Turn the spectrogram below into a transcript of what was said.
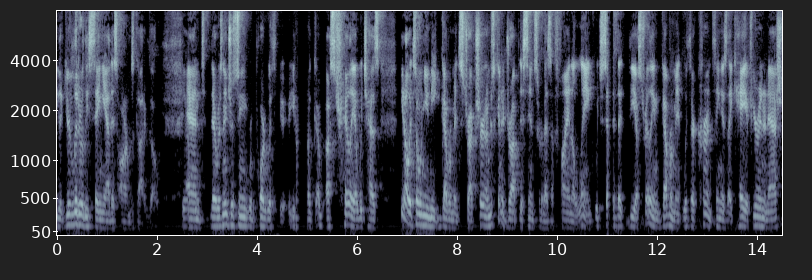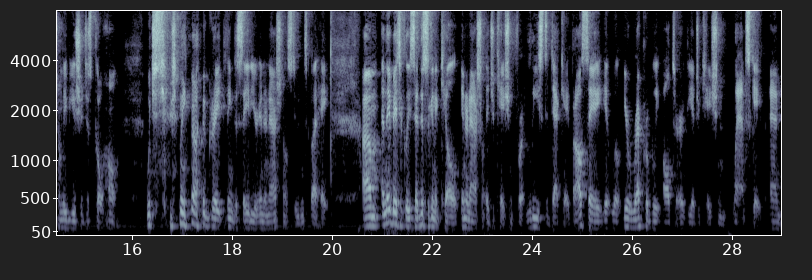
like, you're literally saying, yeah, this arm's got to go. Yeah. And there was an interesting report with you know Australia, which has you know its own unique government structure. And I'm just going to drop this in sort of as a final link, which said that the Australian government, with their current thing, is like, hey, if you're international, maybe you should just go home, which is usually not a great thing to say to your international students. But hey. Um, and they basically said this is going to kill international education for at least a decade. But I'll say it will irreparably alter the education landscape and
